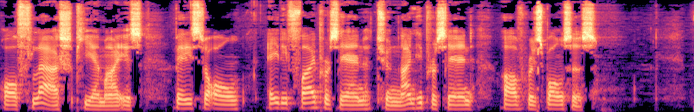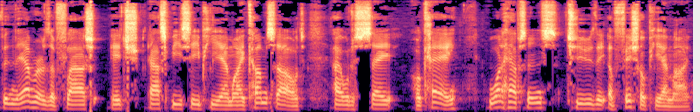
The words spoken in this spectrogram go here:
or flash PMI is based on 85% to 90% of responses. Whenever the flash HSBC PMI comes out, I would say, okay, what happens to the official PMI?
